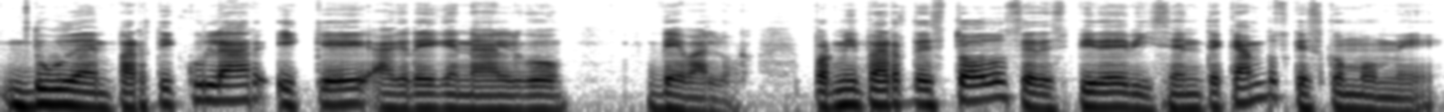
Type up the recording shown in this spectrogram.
duda en particular y que agreguen algo de valor. Por mi parte es todo. Se despide Vicente Campos, que es como me,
